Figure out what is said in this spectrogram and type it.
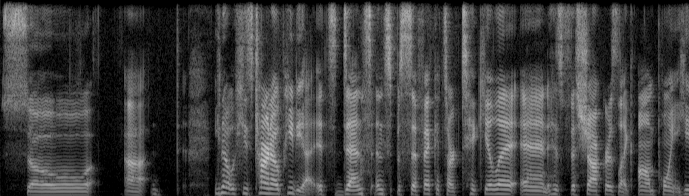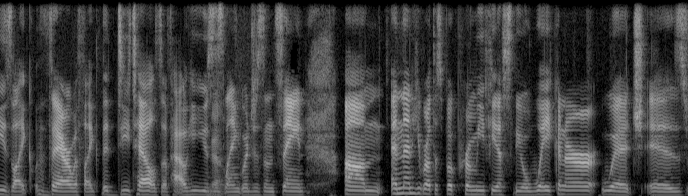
so uh you know, he's Tarnopedia. It's dense and specific, it's articulate, and his fifth chakra is like on point. He's like there with like the details of how he uses Yeah. language is insane. Um, and then he wrote this book, Prometheus the Awakener, which is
